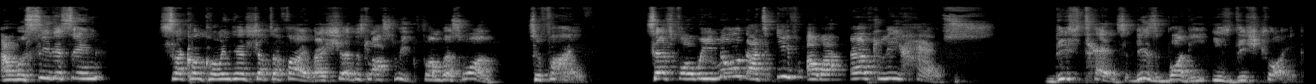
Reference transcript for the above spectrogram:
And we'll see this in Second Corinthians chapter 5. I shared this last week from verse 1 to 5. It says, For we know that if our earthly house, this tent, this body is destroyed,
